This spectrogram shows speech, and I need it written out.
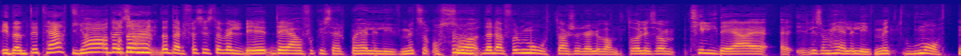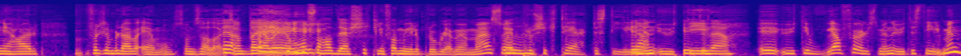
identitet. Ja, og det er, liksom, det er derfor jeg synes det er veldig Det jeg har fokusert på hele livet mitt, som også Mm. Det er derfor mote er så relevant, og liksom til det jeg eh, Liksom hele livet mitt, måten jeg har for eksempel da jeg var emo, som du sa da. Ja. Da jeg var emo, så hadde jeg skikkelig familieproblemer hjemme, så jeg Mm. prosjekterte stilen min ut Ut i, i det, ja. Eh, ut i ja, følelsene mine ut i stilen min.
